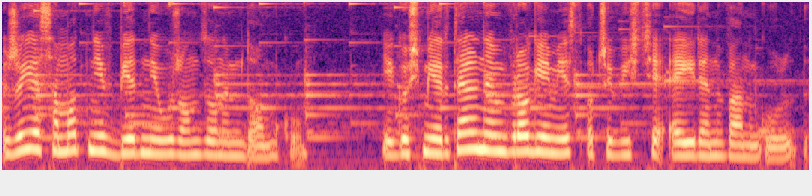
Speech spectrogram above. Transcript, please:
Żyje samotnie w biednie urządzonym domku. Jego śmiertelnym wrogiem jest oczywiście Aiden Van Guld.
